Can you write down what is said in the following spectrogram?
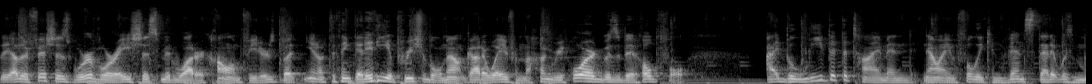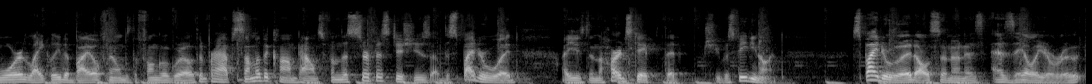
the other fishes were voracious midwater column feeders, but you know, to think that any appreciable amount got away from the hungry horde was a bit hopeful. I believed at the time, and now I am fully convinced, that it was more likely the biofilms, the fungal growth, and perhaps some of the compounds from the surface tissues of the spiderwood I used in the hardscape that she was feeding on. Spiderwood, also known as azalea root,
